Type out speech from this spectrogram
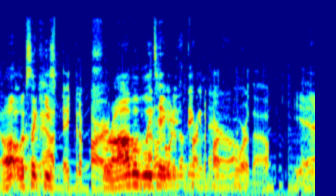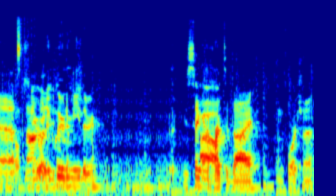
Oh, it looks like he's take it apart. probably I don't know taking it apart taking apart now. for though. Yeah, it's don't not see what really he- clear to me either. He's taking it Oh. apart to die. Unfortunate.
